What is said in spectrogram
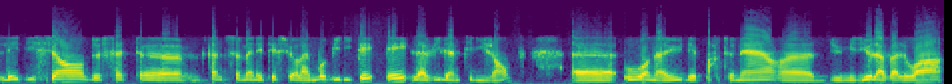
l'édition de cette fin de semaine était sur la mobilité et la ville intelligente, où on a eu des partenaires du milieu lavallois,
